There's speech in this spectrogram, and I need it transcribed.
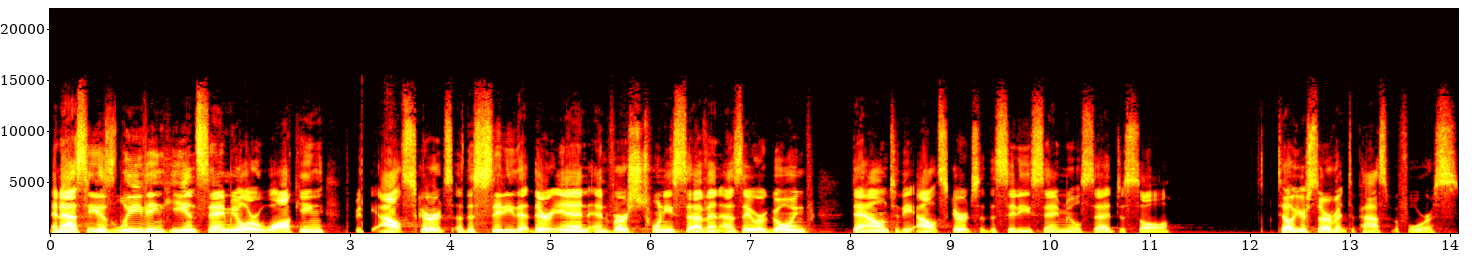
And as he is leaving, he and Samuel are walking through the outskirts of the city that they're in. And verse 27 as they were going down to the outskirts of the city, Samuel said to Saul, Tell your servant to pass before us.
